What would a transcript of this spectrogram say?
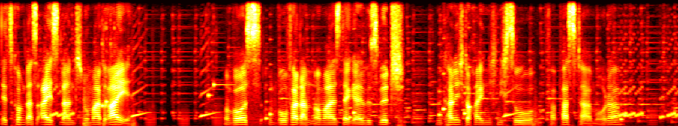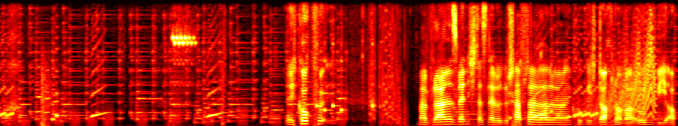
Jetzt kommt das Eisland Nummer 3. Und wo ist, und wo verdammt nochmal ist der gelbe Switch? Den kann ich doch eigentlich nicht so verpasst haben, oder? Ich guck für... Mein Plan ist, wenn ich das Level geschafft habe, dann gucke ich doch nochmal irgendwie, ob,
